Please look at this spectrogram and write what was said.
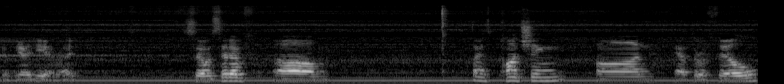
Get the idea, right? So instead of um, punching on after a fill,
